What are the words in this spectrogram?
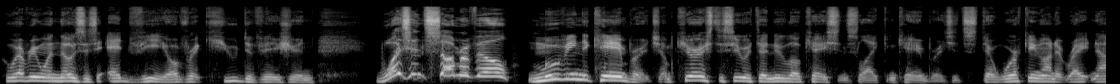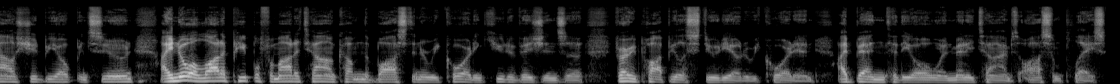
who everyone knows as Ed V over at Q Division wasn't Somerville moving to Cambridge? I'm curious to see what their new location's like in Cambridge. It's they're working on it right now. Should be open soon. I know a lot of people from out of town come to Boston and record. And Q Division's a very popular studio to record in. I've been to the old one many times. Awesome place.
